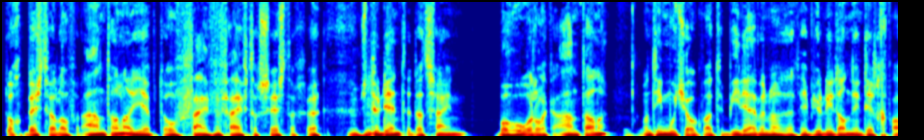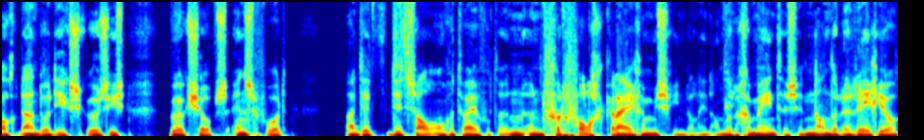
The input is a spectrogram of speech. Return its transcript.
toch best wel over aantallen. Je hebt het over 55, 60 eh, Mhm. studenten. Dat zijn behoorlijke aantallen. Want die moet je ook wat te bieden hebben. Nou, dat hebben jullie dan in dit geval gedaan door die excursies, workshops enzovoort. Maar dit, dit zal ongetwijfeld een, een vervolg krijgen. Misschien wel in andere gemeentes, in andere regio's.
